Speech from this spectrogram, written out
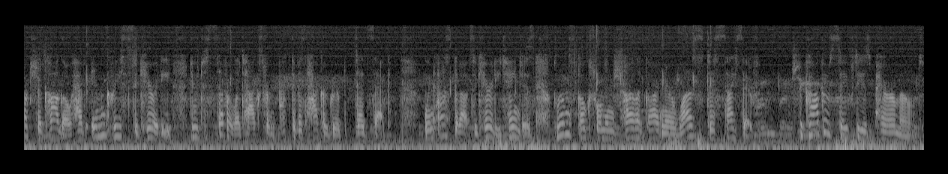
Throughout Chicago have increased security due to several attacks from activist hacker group DedSec. When asked about security changes, Blume spokeswoman Charlotte Gardner was decisive. Chicago's safety is paramount,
